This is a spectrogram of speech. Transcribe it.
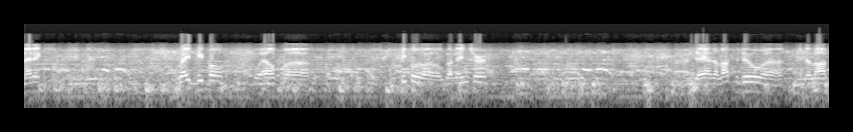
medics, great people who help uh, people who got injured. And they had a lot to do uh, in the last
